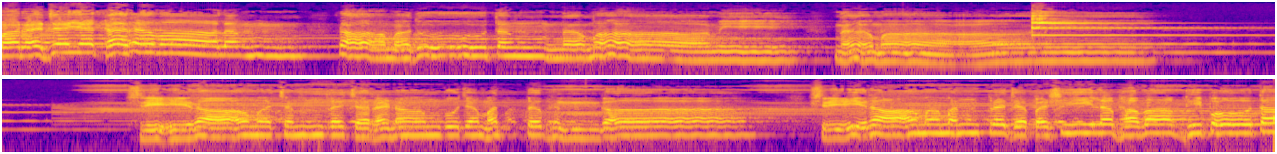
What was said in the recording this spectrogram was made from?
परजयकरवालम् रामदूतं नमामि नमामि। श्रीरामचन्द्रचरणाम्बुजमत्तभृङ्गा श्रीराममन्त्रजपशीलभवाब्धिपोता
